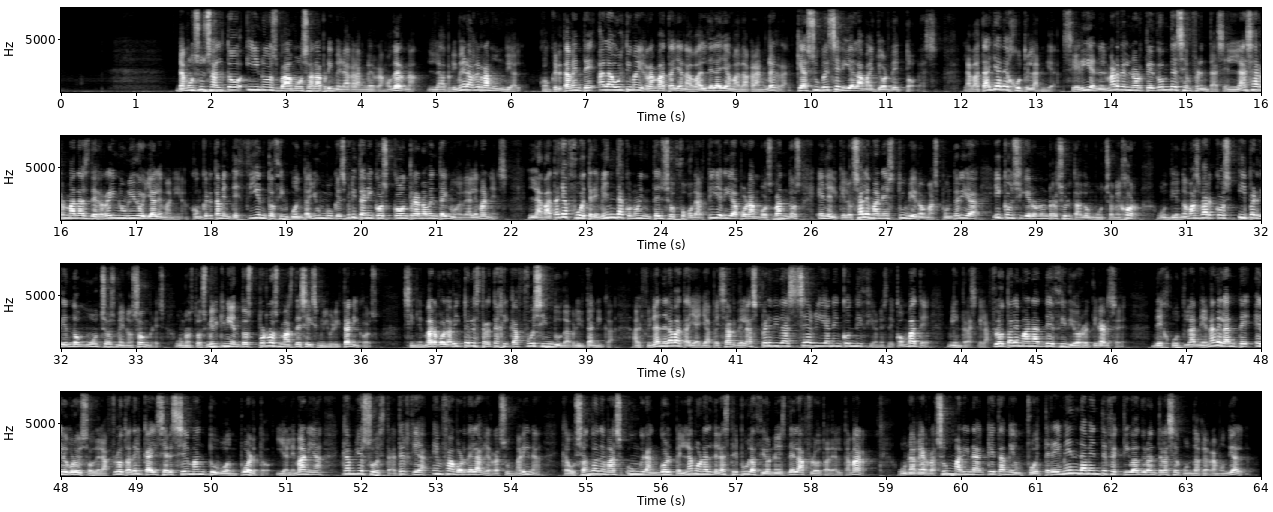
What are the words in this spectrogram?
Damos un salto y nos vamos a la Primera Gran Guerra Moderna, la Primera Guerra Mundial concretamente a la última y gran batalla naval de la llamada Gran Guerra, que a su vez sería la mayor de todas. La batalla de Jutlandia sería en el Mar del Norte donde se enfrentasen las armadas de Reino Unido y Alemania, concretamente 151 buques británicos contra 99 alemanes. La batalla fue tremenda con un intenso fuego de artillería por ambos bandos en el que los alemanes tuvieron más puntería y consiguieron un resultado mucho mejor, hundiendo más barcos y perdiendo muchos menos hombres, unos 2.500 por los más de 6.000 británicos. Sin embargo, la victoria estratégica fue sin duda británica. Al final de la batalla y a pesar de las pérdidas, seguían en condiciones de combate, mientras que la flota alemana decidió retirarse. De Jutlandia en adelante, el grueso de la flota del Kaiser se mantuvo en puerto y Alemania cambió su estrategia en favor de la guerra submarina, causando además un gran golpe en la moral de las tripulaciones de la flota de alta mar. Una guerra submarina que también fue tremendamente efectiva durante la Segunda Guerra Mundial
